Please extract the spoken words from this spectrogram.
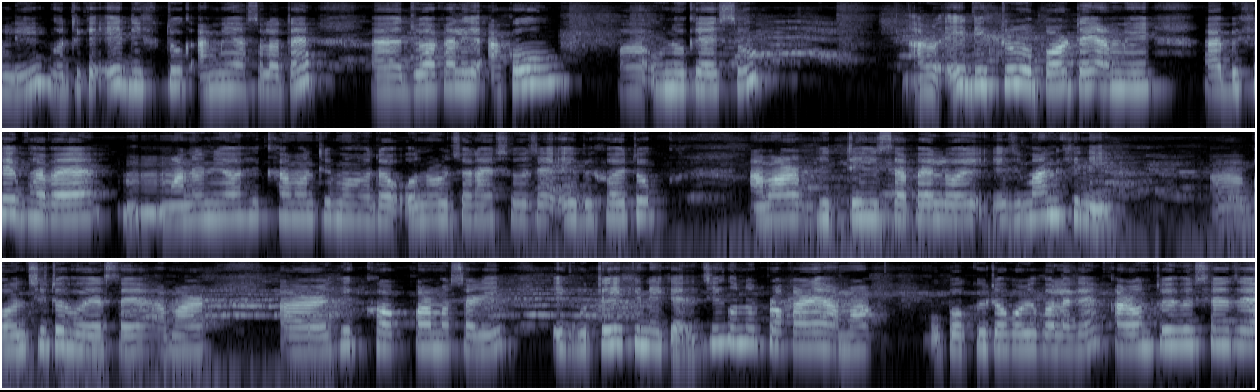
বুলি। গতিকে এই দিশটোক আমি আচলতে যোৱাকালি আকৌ উনুকিয়াইছোঁ। আৰু এই দিশটোৰ ওপৰতে আমি বিশেষভাৱে মাননীয় শিক্ষামন্ত্ৰী মহোদয়ক অনুৰোধ জনাইছোঁ যে এই বিষয়টোক আমাৰ ভিত্তি হিচাপে লৈ যিমানখিনি বঞ্চিত হৈ আছে আমাৰ শিক্ষক কৰ্মচাৰী এই গোটেইখিনিকে যিকোনো প্ৰকাৰে আমাক উপকৃত কৰিব লাগে। কাৰণটোৱে হৈছে যে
